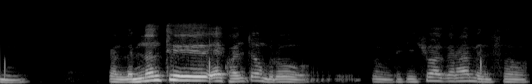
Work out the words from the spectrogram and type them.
음, 그러니까 랩런트의 관점으로 좀 되게 휴학을 하면서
